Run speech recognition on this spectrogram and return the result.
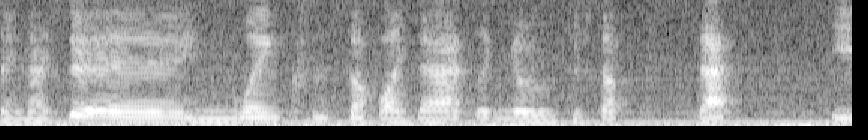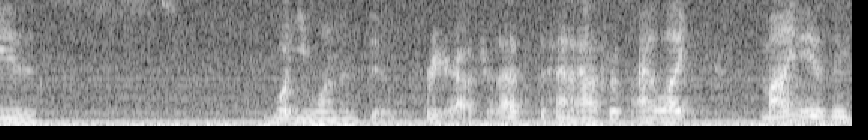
saying nice day and links and stuff like that so they can go do stuff that is what you want to do for your outro. That's the kind of outros I like. Mine isn't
